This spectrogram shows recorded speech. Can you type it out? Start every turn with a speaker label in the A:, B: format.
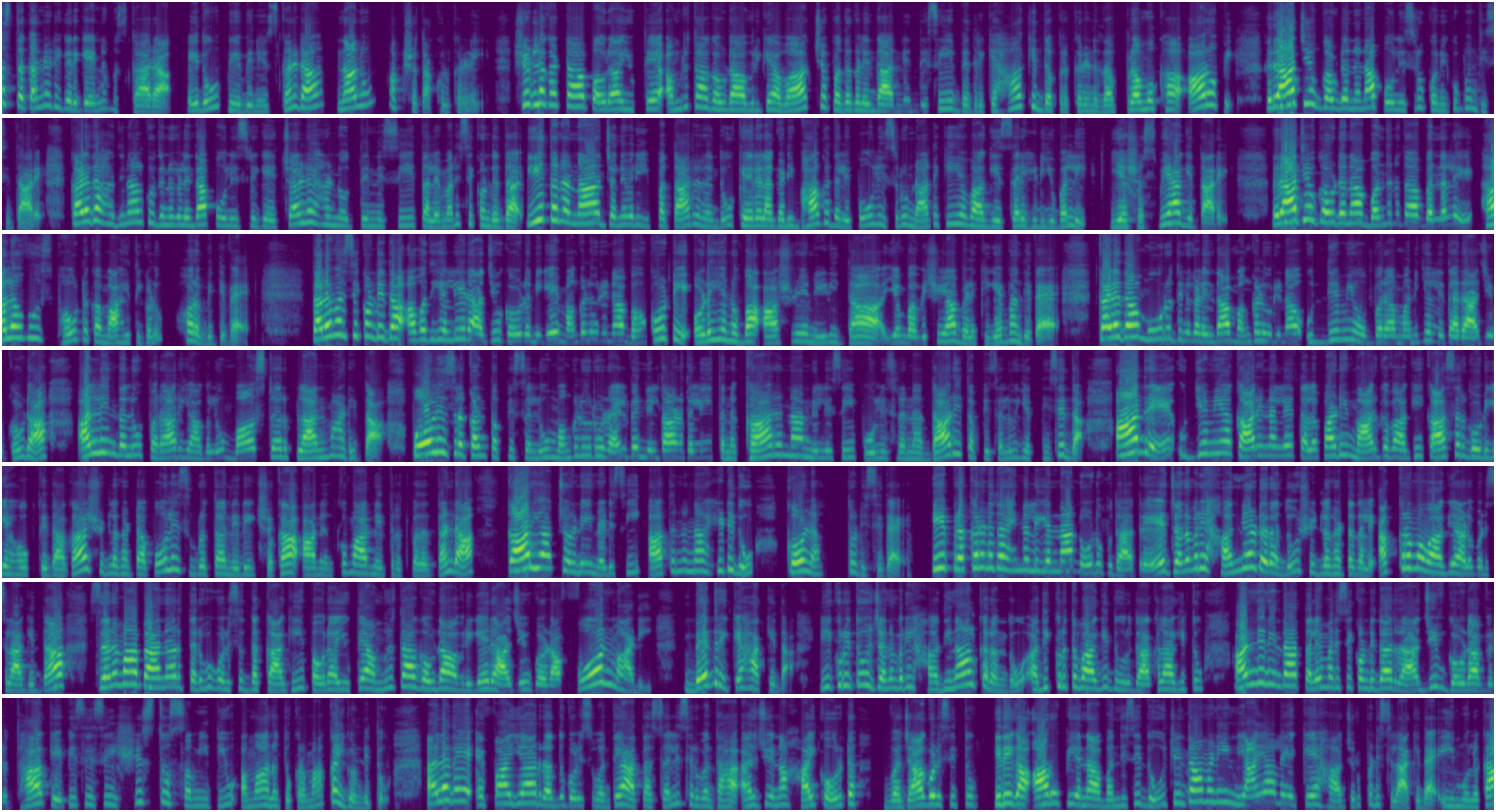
A: ま ಕನ್ನಡಿಗರಿಗೆ ನಮಸ್ಕಾರ. ಇದು ಪಿಬಿ ನ್ಯೂಸ್ ಕನ್ನಡ, ನಾನು ಅಕ್ಷತಾ ಕುಲಕರ್ಣಿ. ಶಿಡ್ಲಘಟ್ಟ ಪೌರಾಯುಕ್ತೆ ಅಮೃತಾ ಗೌಡ ಅವರಿಗೆ ಅವಾಚ್ಯ ಪದಗಳಿಂದ ನಿಂದಿಸಿ ಬೆದರಿಕೆ ಹಾಕಿದ್ದ ಪ್ರಕರಣದ ಪ್ರಮುಖ ಆರೋಪಿ ರಾಜೀವ್ ಗೌಡನನ್ನ ಪೊಲೀಸರು ಕೊನೆಗೂ ಬಂಧಿಸಿದ್ದಾರೆ. ಕಳೆದ ಹದಿನಾಲ್ಕು ದಿನಗಳಿಂದ ಪೊಲೀಸರಿಗೆ ಚಳ್ಳೆ ಹಣ್ಣು ತಿನ್ನಿಸಿ ತಲೆಮರೆಸಿಕೊಂಡಿದ್ದ ಈತನನ್ನ ಜನವರಿ ಇಪ್ಪತ್ತಾರರಂದು ಕೇರಳ ಗಡಿ ಭಾಗದಲ್ಲಿ ಪೊಲೀಸರು ನಾಟಕೀಯವಾಗಿ ಸೆರೆ ಹಿಡಿಯುವಲ್ಲಿ ಯಶಸ್ವಿಯಾಗಿದ್ದಾರೆ. ರಾಜೀವ್ ಗೌಡನ ಬಂಧನದ ಬೆನ್ನಲ್ಲೇ ಹಲವು ಸ್ಫೋಟಕ ಮಾಹಿತಿಗಳು ಹೊರಬಿದ್ದಿವೆ. ತಲೆಮರೆಸಿಕೊಂಡಿದ್ದ ಅವಧಿಯಲ್ಲಿ ರಾಜೀವ್ ಗೌಡನಿಗೆ ಮಂಗಳೂರಿನ ಬಹುಕೋಟಿ ಒಡೆಯನೊಬ್ಬ ಆಶ್ರಯ ನೀಡಿದ್ದ ಎಂಬ ವಿಷಯ ಬೆಳಕಿಗೆ ಬಂದಿದೆ. ಕಳೆದ ಮೂರು ದಿನಗಳಿಂದ ಮಂಗಳೂರಿನ ಉದ್ಯಮಿಯೊಬ್ಬರ ಮನೆಯಲ್ಲಿದ್ದ ರಾಜೀವ್ ಗೌಡ ಅಲ್ಲಿಂದಲೂ ಪರಾರಿಯಾಗಲು ಮಾಸ್ಟರ್ ಪ್ಲಾನ್ ಮಾಡಿದ್ದ. ಪೊಲೀಸರ ಕಣ್ ತಪ್ಪಿಸಲು ಮಂಗಳೂರು ರೈಲ್ವೆ ನಿಲ್ದಾಣದಲ್ಲಿ ತನ್ನ ಕಾರನ್ನ ನಿಲ್ಲಿಸಿ ಪೊಲೀಸರನ್ನ ದಾರಿ ತಪ್ಪಿಸಲು ಯತ್ನಿಸಿದ್ದ. ಆದ್ರೆ ಉದ್ಯಮಿಯ ಕಾರಿನಲ್ಲೇ ತಲಪಾಡಿ ಮಾರ್ಗವಾಗಿ ಕಾಸರಗೋಡಿಗೆ ಹೋಗ್ತಿದ್ದಾಗ ಶಿಡ್ಲಘಟ್ಟ ಪೊಲೀಸ್ ವೃತ್ತ ನಿರೀಕ್ಷಕ ಆನಂದ್ ಕುಮಾರ್ ನೇತೃತ್ವದ ತಂಡ ಕಾರ್ಯಾಚರಣೆ ನಡೆಸಿ ಆತನನ್ನ ಹಿಡಿದು ಕೋಳ ತೊಡಿಸಿದೆ. ಈ ಪ್ರಕರಣದ ಹಿನ್ನೆಲೆಯನ್ನ ನೋಡುವುದಾದ್ರೆ ಜನವರಿ ಹನ್ನೆರಡರಂದು ಶಿಡ್ಲಘಟ್ಟದಲ್ಲಿ ಅಕ್ರಮವಾಗಿ ಅಳವಡಿಸಲಾಗಿದ್ದ ಸಿನಿಮಾ ಬ್ಯಾನರ್ ತೆರವುಗೊಳಿಸಿದ್ದಕ್ಕಾಗಿ ಪೌರಾಯುಕ್ತೆ ಅಮೃತಾ ಗೌಡ ಅವರಿಗೆ ರಾಜೀವ್ ಗೌಡ ಫೋನ್ ಮಾಡಿ ಬೆದರಿಕೆ ಹಾಕಿದ್ದ. ಈ ಕುರಿತು ಜನವರಿ ಹದಿನಾಲ್ಕರಂದು ಅಧಿಕೃತವಾಗಿ ದೂರು ದಾಖಲಾಗಿತ್ತು. ಅಂದಿನಿಂದ ತಲೆಮರೆಸಿಕೊಂಡಿದ್ದ ರಾಜೀವ್ ಗೌಡ ವಿರುದ್ಧ ಕೆಪಿಸಿಸಿ ಶಿಸ್ತು ಸಮಿತಿಯು ಅಮಾನತು ಕ್ರಮ ಕೈಗೊಂಡಿತು ಅಲ್ಲದೆ ಎಫ್ಐಆರ್ ರದ್ದುಗೊಳಿಸುವಂತೆ ಆತ ಸಲ್ಲಿಸಿರುವಂತಹ ಅರ್ಜಿಯನ್ನು ಹೈಕೋರ್ಟ್ ವಜಾಗೊಳಿಸಿತ್ತು ಇದೀಗ ಆರೋಪಿಯನ್ನ ಬಂಧಿಸಿದ್ದು ಚಿಂತಾಮಣಿ ನ್ಯಾಯಾಲಯಕ್ಕೆ ಹಾಜರುಪಡಿಸಲಾಗಿದೆ. ಈ ಮೂಲಕ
